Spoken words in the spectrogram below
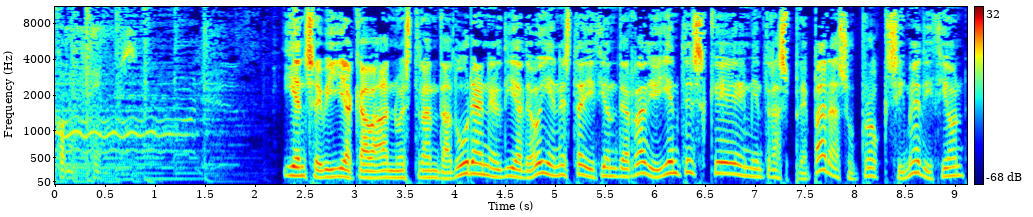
comencemos. Y en Sevilla acaba nuestra andadura en el día de hoy en esta edición de Radio Oyentes que, mientras prepara su próxima edición,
